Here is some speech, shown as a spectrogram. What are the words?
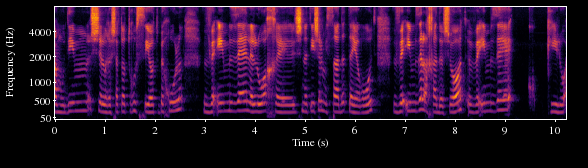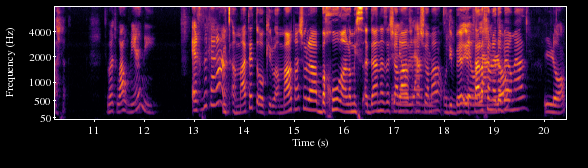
עמודים של רשתות רוסיות בחו"ל, ואם זה ללוח אה, שנתי של משרד התיירות, ואם זה לחדשות, ואם זה כאילו, את אומרת וואו מי אני? איך זה קרה? התעמתת או כאילו אמרת משהו לבחור, למסעדן הזה שאמר לך מה שהוא אמר? הוא דיבר, יצא לכם לא. לדבר מאז? לא.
